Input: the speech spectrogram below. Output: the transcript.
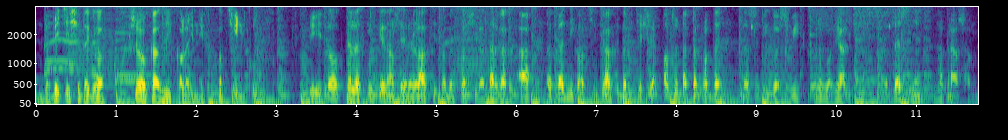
Dowiecie się tego przy okazji kolejnych odcinków. I to tyle z krótkiej naszej relacji z obecności na targach, a w następnych odcinkach dowiecie się o czym tak naprawdę z naszymi gośćmi rozmawialiśmy. Serdecznie zapraszam.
